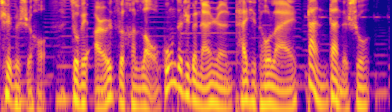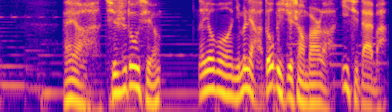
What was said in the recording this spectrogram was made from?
这个时候，作为儿子和老公的这个男人抬起头来，淡淡的说：“哎呀，其实都行。那要不你们俩都别去上班了，一起带吧。”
